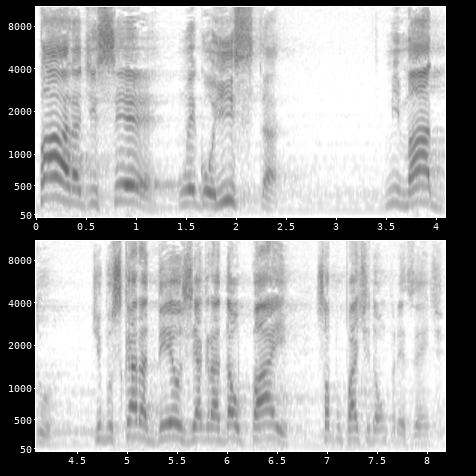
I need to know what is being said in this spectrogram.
Para de ser um egoísta, mimado, de buscar a Deus e agradar o Pai, só para o Pai te dar um presente,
